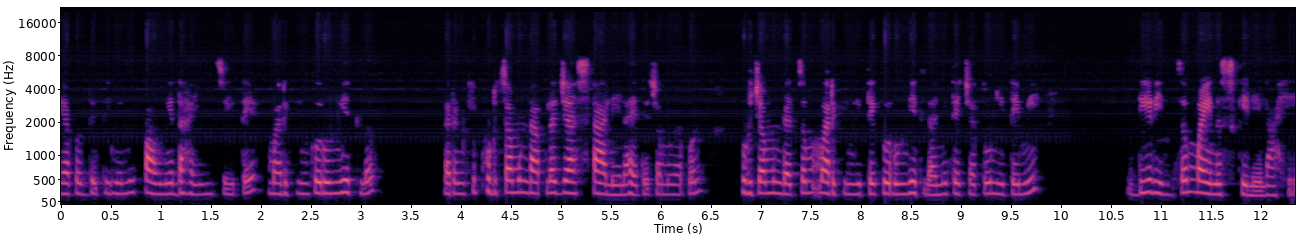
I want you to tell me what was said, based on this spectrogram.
या पद्धतीने मी पावणे दहा इंच इथे मार्किंग करून घेतलं. कारण की पुढचा मुंडा आपला जास्त आलेला आहे त्याच्यामुळे आपण पुढच्या मुंड्याचं मार्किंग इथे करून घेतलं आणि त्याच्यातून इथे मी दीड इंच मायनस केलेलं आहे.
